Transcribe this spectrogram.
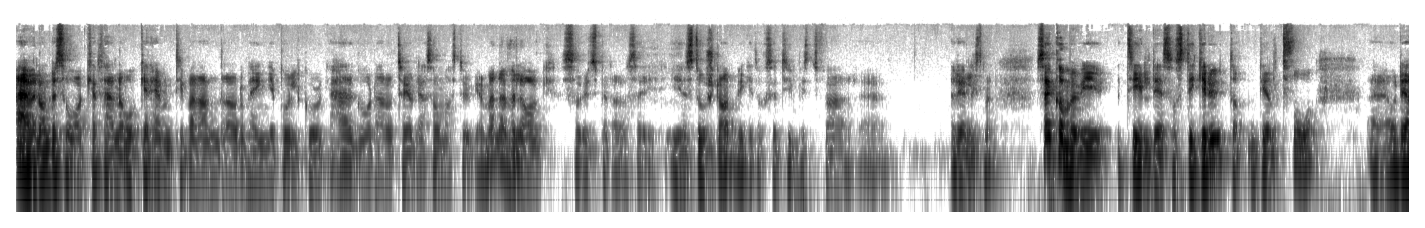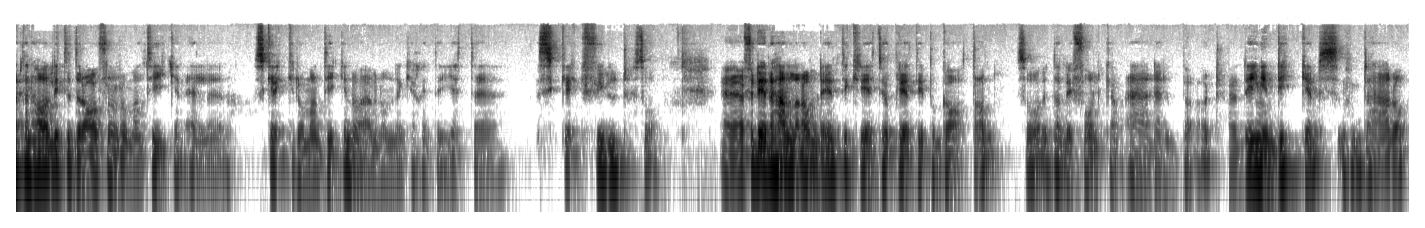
Även om det är så karaktärerna åker hem till varandra och de hänger på olika herrgårdar och trevliga sommarstugor. Men överlag så utspelar det sig i en storstad, vilket också är typiskt för eh, realismen. Sen kommer vi till det som sticker ut, del två. Eh, och det är att den har lite drag från romantiken eller skräckromantiken då, även om den kanske inte är jätteskräckfylld så. Eh, för det det handlar om, det är inte kreti och pleti på gatan så, utan det är folk av ädel börd. Det är ingen Dickens det här då,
